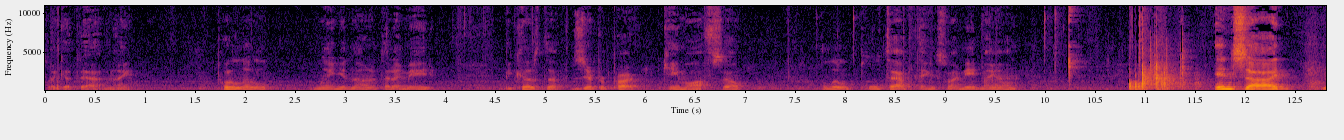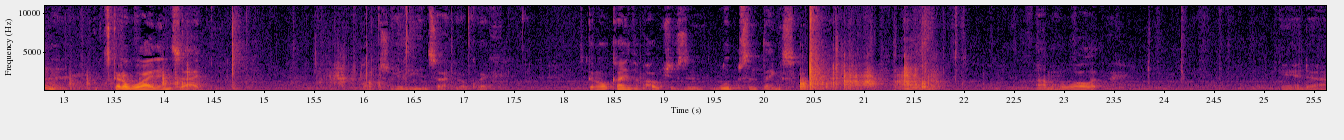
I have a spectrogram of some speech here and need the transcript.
So I got that and I put a little lanyard on it that I made because the zipper part came off so a little pull tab thing so I made my own. Inside it's got a wide inside. I'll show you the inside real quick. It's got all kinds of pouches and loops and things. Um, my wallet. And uh,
